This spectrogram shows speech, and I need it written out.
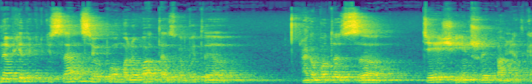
необхідну кількість сеансів помалювати, зробити роботи з тієї чи іншої пам'ятки.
